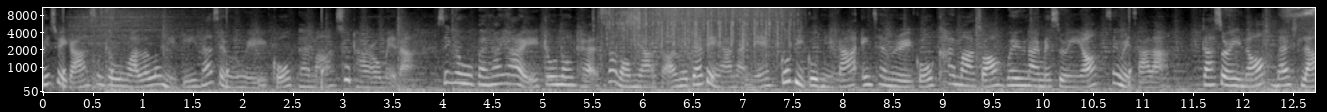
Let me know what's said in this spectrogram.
မင်းတွေကစင်ကာပူမှာလှုပ်လှုပ်နေပြီးလက်စင်ဝင်တွေကိုဘဏ်မှာစုထားတော့မယ်လားစင်ကာပူဘဏ်ကရတဲ့တုံးတုံးထက်ဆက်ပေါင်းများစွာရတန်းတင်ရနိုင်တဲ့ကိုပီကိုမြင့်ကအင်ချမ်မတွေကိုခိုင်မာစွာဝယ်ယူနိုင်မယ်ဆိုရင်ရောစိတ်ဝင်စားလားဒါဆိုရင်တော့ match လာ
